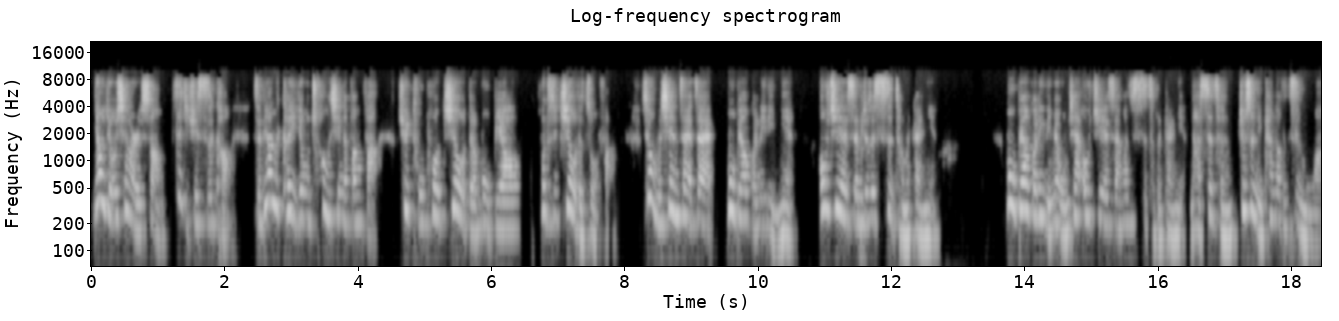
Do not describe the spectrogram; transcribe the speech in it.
要由下而上自己去思考。怎么样可以用创新的方法去突破旧的目标，或者是旧的做法？所以，我们现在在目标管理里面，OGSM 就是四层的概念。目标管理里面，我们现在 OGSM 它是四层的概念，哪四层？就是你看到的字母啊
